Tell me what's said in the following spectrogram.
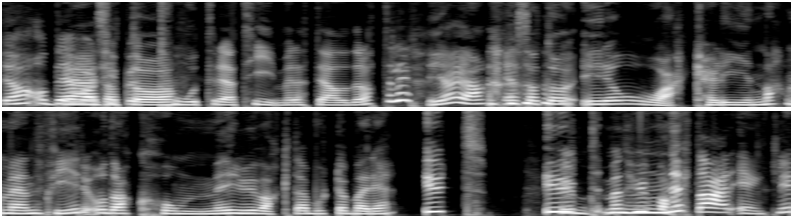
Ja, og det Jeg var satt og- to-tre timer etter jeg hadde dratt, eller? Ja, ja. Jeg satt og råklina med en fyr, og da kommer hun vakta bort og bare ut. Ut. men hun vakta er egentlig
